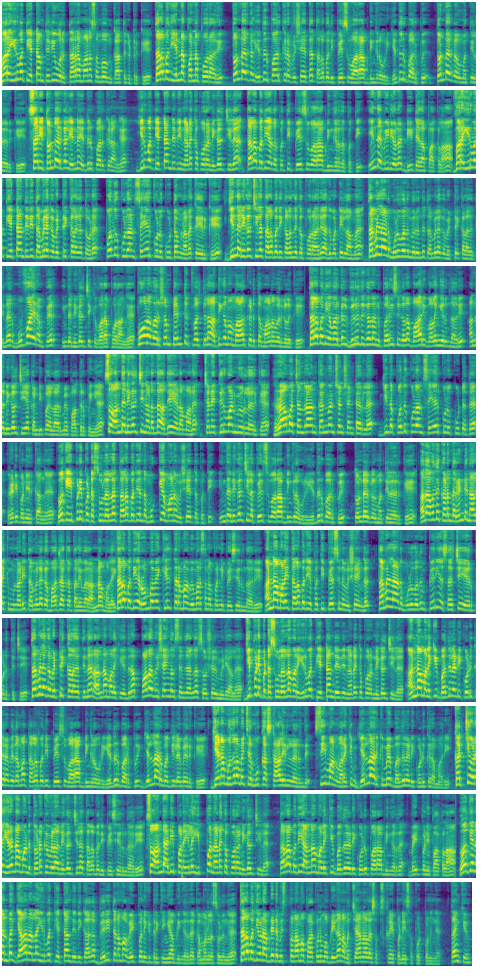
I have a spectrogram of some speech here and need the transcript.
வர இருபத்தி எட்டாம் தேதி ஒரு தரமான சம்பவம் காத்துக்கிட்டு இருக்கு தளபதி என்ன பண்ண போறாரு? தொண்டர்கள் எதிர்பார்க்கிற விஷயத்த தளபதி பேசுவாரா அப்படிங்கிற ஒரு எதிர்பார்ப்பு தொண்டர்கள் மத்தியில இருக்கு. சரி தொண்டர்கள் என்ன எதிர்பார்க்கிறாங்க? இருபத்தி எட்டாம் தேதி நடக்க போற நிகழ்ச்சியில தளபதி அதை பத்தி பேசுவாரா அப்படிங்கறத பத்தி இந்த வீடியோல டீட்டெயிலா பார்க்கலாம். வர இருபத்தி எட்டாம் தேதி தமிழக வெற்றி கழகத்தோட பொதுக்குழு செயற்குழு கூட்டம் நடக்க இருக்கு. இந்த நிகழ்ச்சியில தளபதி கலந்துக்க போறாரு. அது மட்டும் இல்லாம தமிழ்நாடு முழுவதும் இருந்து தமிழக வெற்றி கழகத்தினர் மூவாயிரம் பேர் இந்த நிகழ்ச்சிக்கு வர போறாங்க போன வருஷம் டென்த் டுவெல்த்ல அதிகமா மார்க் எடுத்த மாணவர்களுக்கு தளபதி அவர்கள் விருதுகள் அண்ட் பரிசுகளை வாரி வழங்கியிருந்தாரு. அந்த நிகழ்ச்சியை கண்டிப்பா எல்லாருமே பார்த்திருப்பீங்க. சோ அந்த நிகழ்ச்சி நடந்த அதே இடமான சென்னை திருவான்மியூர்ல இருக்க ராமச்சந்திரான் கன்வென்ஷன் சென்டர்ல இந்த பொதுக்குழு செயற்குழு கூட்டத்தை ரெடி பண்ணியிருக்காங்க. ஓகே இப்படிப்பட்ட சூழல்ல தளபதி அந்த முக்கியமான விஷயத்தை பத்தி இந்த நிகழ்ச்சியில பேசுவாரா அப்படிங்கிற ஒரு எதிர்பார்ப்பு தொண்டர்கள் மத்தியில இருக்கு. அதாவது கடந்த ரெண்டு நாளைக்கு முன்னாடி தமிழக பாஜக தலைவர் அண்ணாமலை தளபதியை ரொம்பவே கீழ்த்தரமா விமர்சனம் பண்ணி பேசியிருந்தாரு. அண்ணாமலை தளபதியை பத்தி பேசின விஷயங்கள் தமிழ்நாடு முழுவதும் பெரிய சர்ச்சையை ஏற்படுத்துச்சு. தமிழக வெற்றி கழகத்தினர் அண்ணாமலைக்கு எதிராக பல விஷயங்கள் செஞ்சாங்க சோசியல் மீடியால இப்படிப்பட்ட சூழல்ல வர இருபத்தி எட்டாம் தேதி நடக்க போற நிகழ்ச்சியில அண்ணாமலைக்கு பதிலடி கொடுக்கிற விதமா தளபதி பேசுவாரா அப்படிங்கிற ஒரு எதிர்பார்ப்பு எல்லார் மத்தியிலுமே இருக்கு. ஏன்னா முதலமைச்சர் மு க ஸ்டாலின்ல இருந்து சீமான் வரைக்கும் எல்லாருக்குமே பதிலடி கொடுக்கிற மாதிரி. கட்சியோட இரண்டாம் ஆண்டு தொடக்க விழா நிகழ்ச்சியில தளபதி பேசியிருந்தாரு. சோ அந்த அடிப்படையில இப்ப நடக்க போற நிகழ்ச்சியில தளபதி அண்ணாமலைக்கு பதிலடி கொடுப்பாரா அப்படிங்கறத வெயிட் பண்ணி பார்க்கலாம். ஓகே நண்பா யாரெல்லாம் இருபத்தி எட்டாம் தேதிக்காக வெறித்தனமா வெயிட் பண்ணிக்கிட்டு இருக்கீங்க அப்படிங்கறத கமெண்ட்ல சொல்லுங்க. தளபதியோட அப்டேட்டை மிஸ் பண்ணாம பார்க்கணும் அப்படின்னா நம்ம சேனலை சப்ஸ்கிரைப் பண்ணி சப்போர்ட் பண்ணுங்க. தேங்க்யூ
